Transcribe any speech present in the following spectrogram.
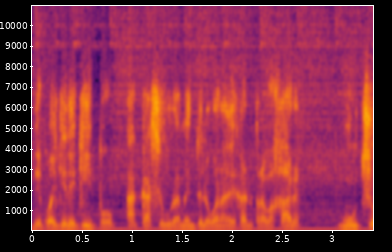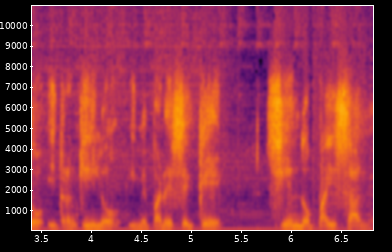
de cualquier equipo. Acá seguramente lo van a dejar trabajar mucho y tranquilo y me parece que siendo paisano,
